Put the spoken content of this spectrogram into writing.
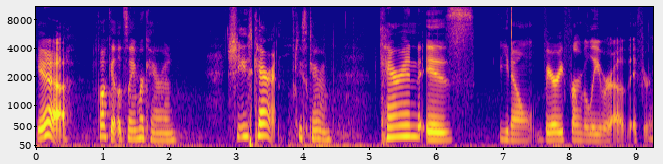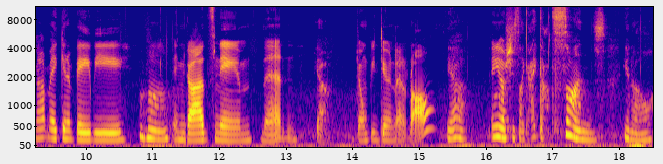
Yeah, Fuck it. Let's name her Karen. she's Karen. She's Karen. Karen is, you know, very firm believer of if you're not making a baby Mm-hmm. in God's name, then Yeah. don't be doing it at all. Yeah. And you know, she's like, I got sons, you know.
